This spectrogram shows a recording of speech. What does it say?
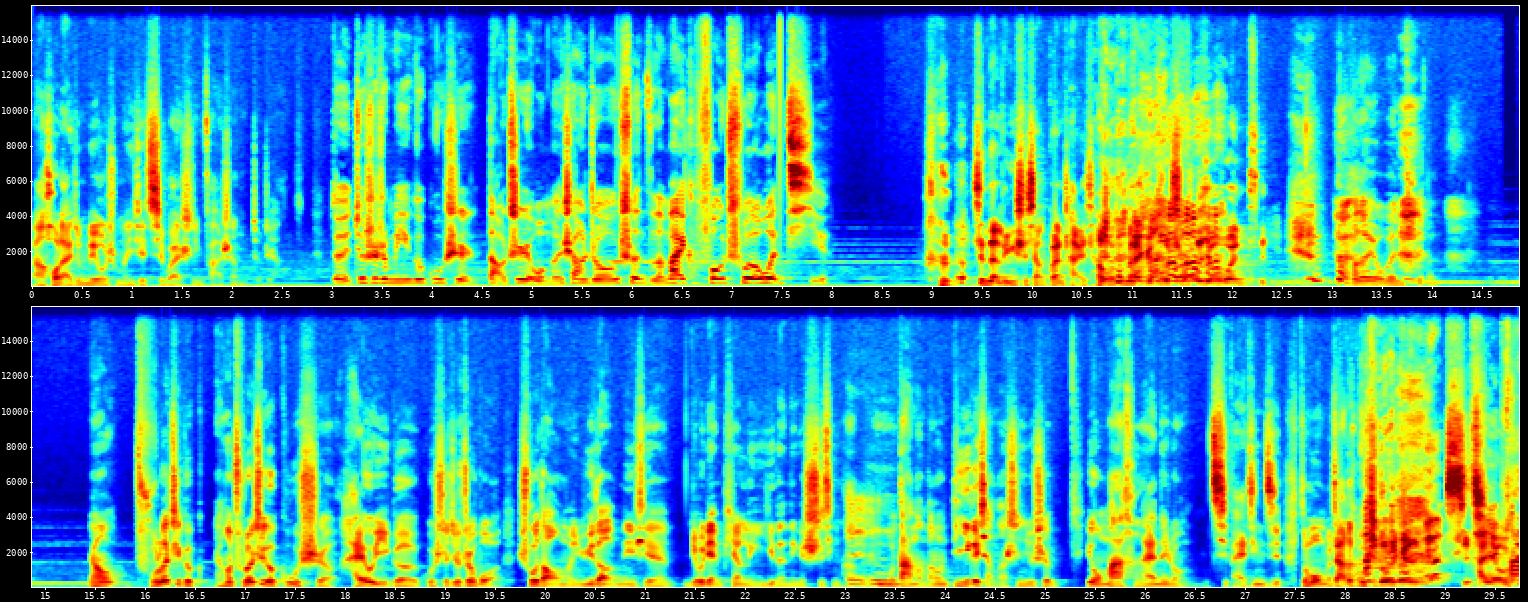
然后后来就没有什么一些奇怪的事情发生，就这样子。对，就是这么一个故事，导致我们上周顺子的麦克风出了问题。现在临时想观察一下 我的麦克风是不是 有问题。不能有问题了。然后除了这个，然后除了这个故事，还有一个故事，就是我说到我们遇到的那些有点偏灵异的那个事情哈。嗯我大脑当中第一个想到的事情就是，因为我妈很爱那种棋牌竞技，怎么我们家的故事都是跟棋牌有关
